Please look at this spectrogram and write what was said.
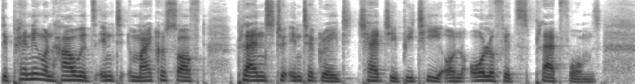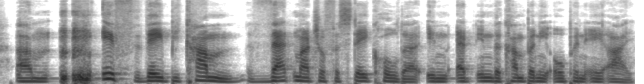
depending on how it's in- Microsoft plans to integrate ChatGPT on all of its platforms. Um, if they become that much of a stakeholder in at, in the company OpenAI.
